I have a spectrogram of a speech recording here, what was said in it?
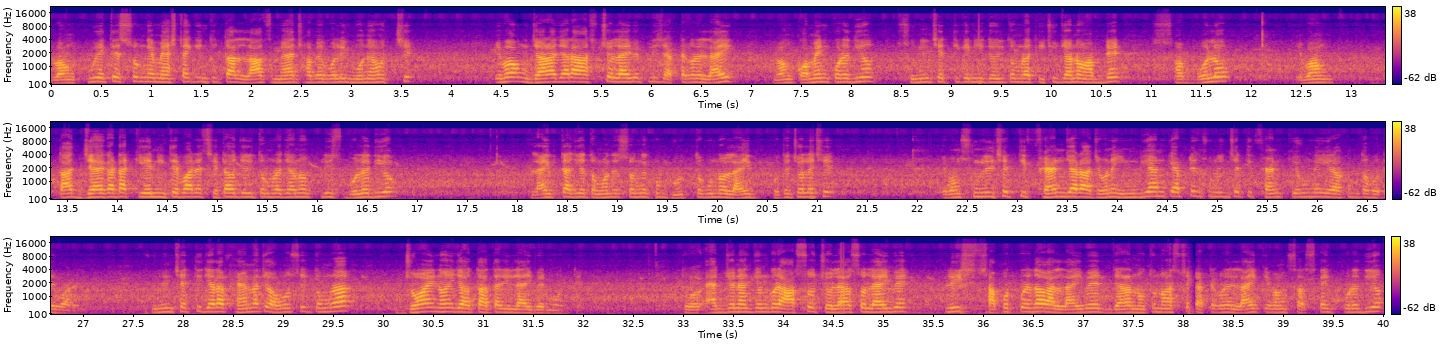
এবং কুয়েতের সঙ্গে ম্যাচটা কিন্তু তার লাস্ট ম্যাচ হবে বলেই মনে হচ্ছে। এবং যারা যারা আসছো লাইভে প্লিজ একটা করে লাইক এবং কমেন্ট করে দিও। সুনীল ছেত্রীকে নিয়ে যদি তোমরা কিছু জানো আপডেট সব বলো। এবং তার জায়গাটা কে নিতে পারে সেটাও যদি তোমরা জানো প্লিজ বলে দিও। লাইভটা আজকে তোমাদের সঙ্গে খুব গুরুত্বপূর্ণ লাইভ হতে চলেছে। এবং সুনীল ছেত্রী ফ্যান যারা আছে মানে Indian captain Sunil Chhetri fan কেউ নেই, এরকম তো হতে পারে না। সুনীল ছেত্রী যারা ফ্যান আছে, অবশ্যই তোমরা জয়েন হয়ে যাও তাড়াতাড়ি লাইভের মধ্যে। তো একজন একজন করে আসো, চলে আসো লাইভে প্লিজ সাপোর্ট করে দাও, আর লাইভে যারা নতুন আসছে, একটা করে লাইক এবং সাবস্ক্রাইব করে দিও।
